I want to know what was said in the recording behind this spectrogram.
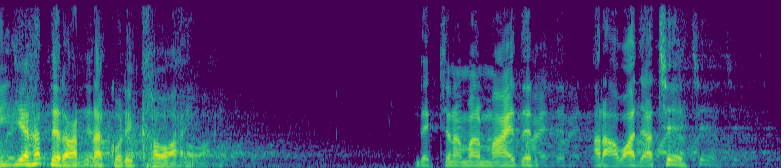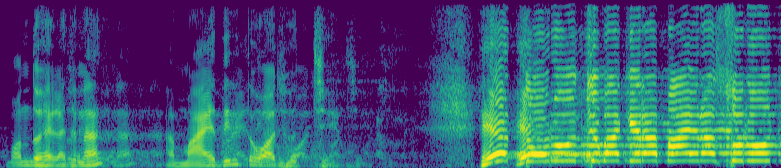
নিজে হাতে রান্না করে খাওয়ায়। দেখছেন আমার মায়েদের আর আওয়াজ আছে? বন্ধ হয়ে গেছে না? মায়েদেরই তো আওয়াজ হচ্ছে। হে তরুণ যুবকেরা, মায়েরা শুনুন।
